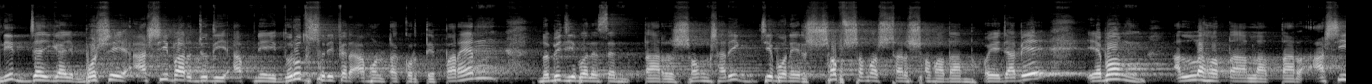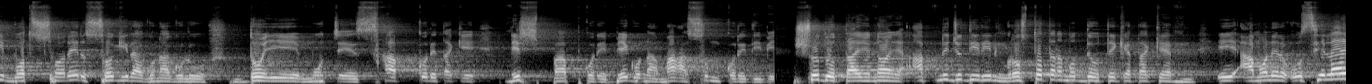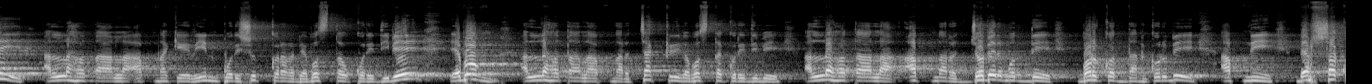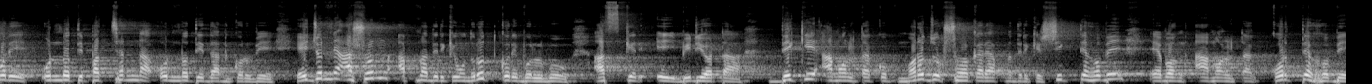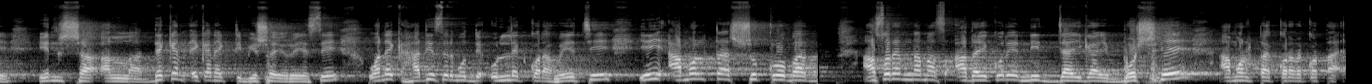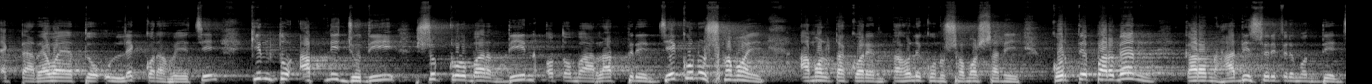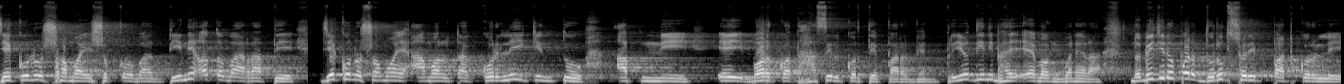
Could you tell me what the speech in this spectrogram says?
নিজ জায়গায় বসে আসিবার যদি আপনি এই দুরুদ শরীফের আমলটা করতে পারেন, নবীজি বলেছেন, তার সংসারিক জীবনের সব সমস্যার সমাধান হয়ে যাবে এবং আল্লাহ তাআলা তার আশি বৎসরের সগিরা গুণাগুলো দয়ে মুচে, সাফ করে তাকে নিষ্পাপ করে, বেগুনা মাসুম করে দিবে। শুধু তাই নয়, আপনি যদি ঋণগ্রস্ততার মধ্যেও থেকে থাকেন, এই আমলের ওসিলাই আল্লাহ তাআলা আপনাকে ঋণ পরিশোধ করার ব্যবস্থাও করে দিবে এবং আল্লাহ তাআলা আপনার চাকরির ব্যবস্থা করে দিবে। আল্লাহ তাআলা আপনার জবের মধ্যে বরকত দান করবে। আপনি ব্যবসা করে উন্নতি পাচ্ছেন না, উন্নতি দান করবে। এই জন্য আসুন, আপনাদেরকে অনুরোধ করে বলব, আজকের এই ভিডিওটা দেখে আমলটা খুব মনোযোগ সহকারে আপনাদেরকে শিখতে হবে এবং আমলটা করতে হবে। ইনশা আল্লাহ দেখেন এখানে একটি বিষয় রয়েছে। অনেক হাদিসের মধ্যে উল্লেখ করা হয়েছে, এই আমলটা শুক্রবার আসরের নামাজ আদায় করে নিজ জায়গায় বসে আমলটা করার কথা একটা রেওয়ায়ত উল্লেখ করা হয়েছে। কিন্তু আপনি যদি শুক্রবার দিন অথবা রাত্রে যে কোনো সময় আমলটা করেন, তাহলে কোনো সমস্যা নেই। করতে পারবেন, কারণ হাদিস শরীফের মধ্যে যে কোনো সময় শুক্রবার দিনে অথবা রাতে যে কোনো সময় আমলটা করলেই কিন্তু আপনি এই বরকত হাসিল করতে পারবেন। প্রিয় দিনী ভাই এবং বোনেরা, নবীজির উপর দুরুদ শরীফ পাঠ করলে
